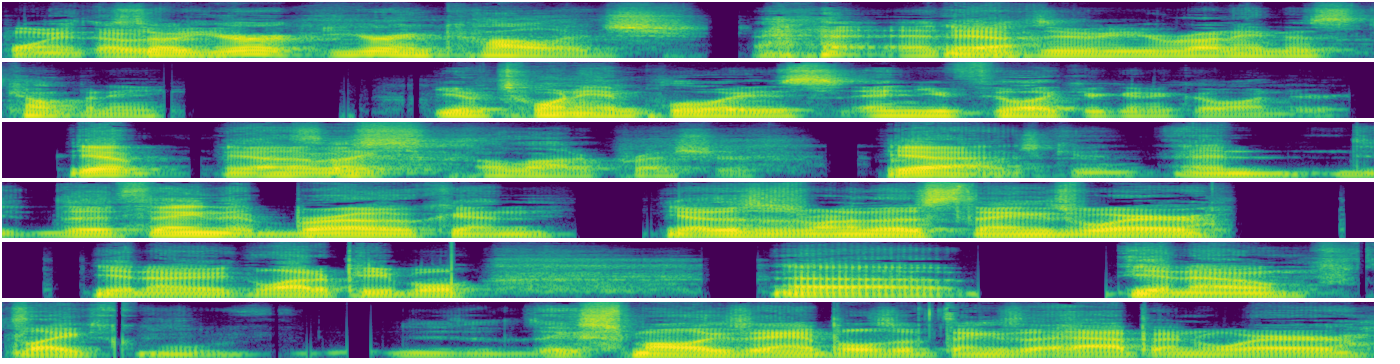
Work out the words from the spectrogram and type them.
point. That so you're you're in college at yeah. Mizzou. You're running this company. You have 20 employees, and you feel like you're going to go under. Yep. Yeah, That's that was like a lot of pressure yeah. And the thing that broke, and yeah, this is one of those things where, you know, a lot of people, uh, you know, like the small examples of things that happen where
